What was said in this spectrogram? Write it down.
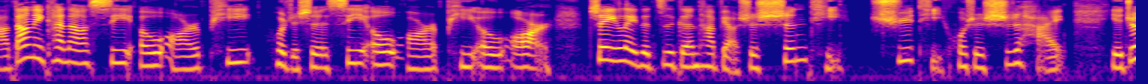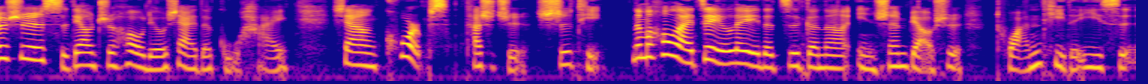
好，当你看到 c o r p 或者是 c o r p o r 这一类的字。根它表示身体、躯体或是尸骸，也就是死掉之后留下来的骨骸。像 corpse，它是指尸体。那么后来这一类的字根呢，引申表示团体的意思。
